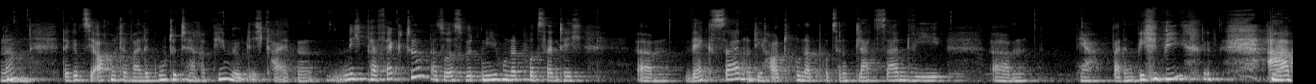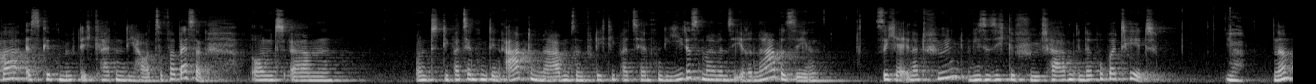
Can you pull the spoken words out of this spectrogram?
Ne? Mhm. Da gibt es ja auch mittlerweile gute Therapiemöglichkeiten. Nicht perfekte, also es wird nie hundertprozentig ähm, weg sein und die Haut hundertprozentig glatt sein wie ähm, ja, bei einem Baby. Aber ja. es gibt Möglichkeiten, die Haut zu verbessern. Und, ähm, und die Patienten mit den Aknenarben sind wirklich die Patienten, die jedes Mal, wenn sie ihre Narbe sehen, sich erinnert fühlen, wie sie sich gefühlt haben in der Pubertät. Ja. Ne?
